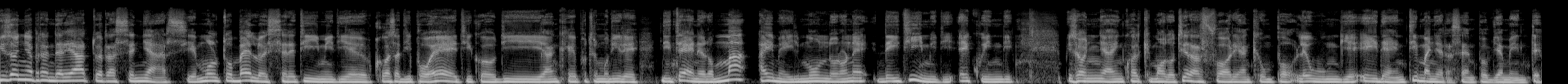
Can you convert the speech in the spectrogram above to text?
Bisogna prendere atto e rassegnarsi, è molto bello essere timidi, è qualcosa di poetico, di anche potremmo dire di tenero, ma ahimè il mondo non è dei timidi e quindi bisogna in qualche modo tirar fuori anche un po' le unghie e i denti in maniera sempre ovviamente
